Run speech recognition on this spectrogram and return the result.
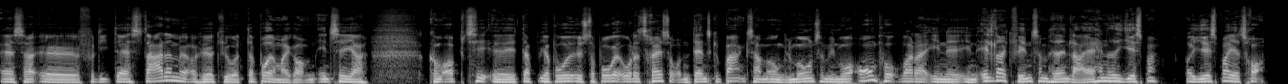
altså, øh, fordi da jeg startede med at høre Cure, der brød jeg mig ikke om indtil jeg kom op til, øh, der, jeg boede i Østerbro i 68 år, den danske bank, sammen med onkel Mogens og min mor. Ovenpå var der en, øh, en ældre kvinde, som havde en lejer, han hed Jesper. Og Jesper, jeg tror,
